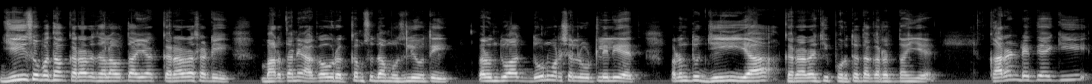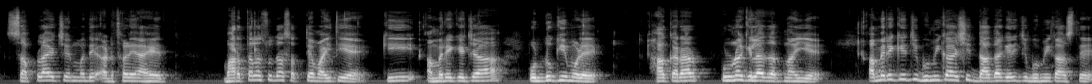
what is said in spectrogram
जीईसोबत हा करार झाला होता या करारासाठी भारताने आगाऊ रक्कमसुद्धा मोजली होती. परंतु आज दोन वर्ष लोटलेली आहेत परंतु जी या कराराची पूर्तता करत नाही आहे कारण देते आहे की सप्लाय चेनमध्ये अडथळे आहेत. भारताला सुद्धा सत्य माहिती आहे की अमेरिकेच्या पोटदुखीमुळे हा करार पूर्ण केला जात नाही आहे अमेरिकेची भूमिका अशी दादागिरीची भूमिका असते.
